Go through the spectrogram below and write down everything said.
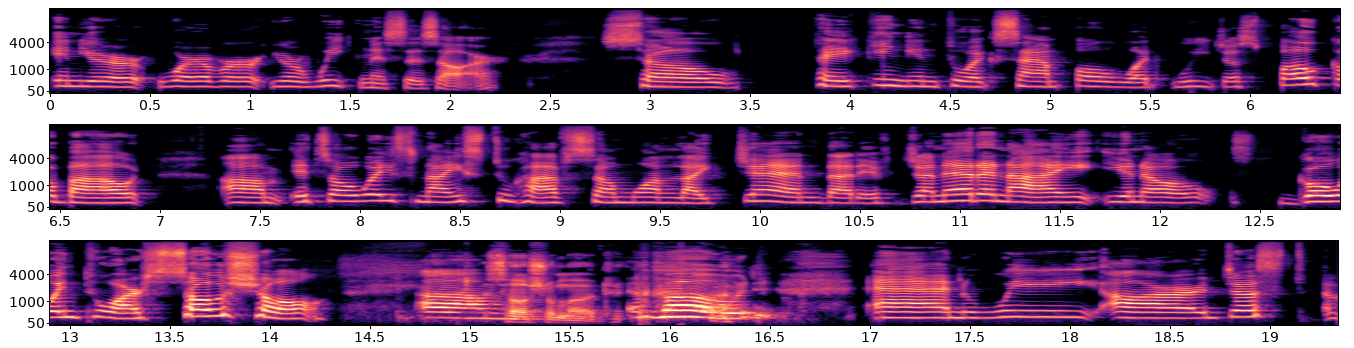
in your wherever your weaknesses are. So taking into example what we just spoke about, um, it's always nice to have someone like Jen that if Jeanette and I, you know, go into our social um, Social mode. mode and we are just uh,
